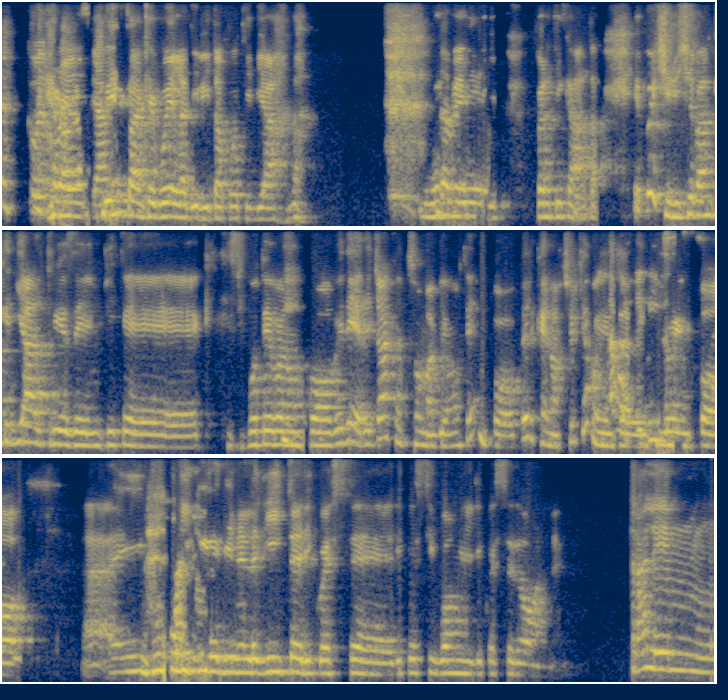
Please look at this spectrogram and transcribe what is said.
Un'esperienza anche quella di vita quotidiana. praticata. E poi ci diceva anche di altri esempi che, che si potevano un po' vedere. Già che insomma abbiamo tempo, perché no? Cerchiamo di entrare ah, un po' eh, in nelle vite di, queste, di questi uomini e di queste donne. Tra le, mm,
